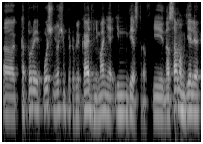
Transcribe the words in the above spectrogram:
э, который очень-очень привлекает внимание инвесторов. И на самом деле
